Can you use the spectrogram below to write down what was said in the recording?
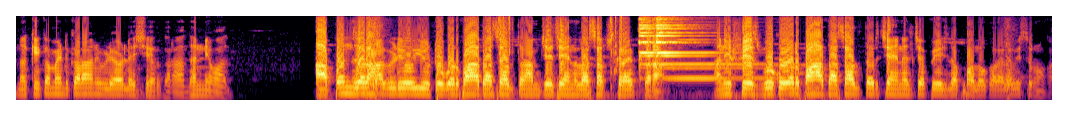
नक्की कमेंट करा आणि व्हिडिओला शेअर करा. धन्यवाद. आपण जर हा व्हिडिओ यूट्यूबवर पाहत असाल तर आमच्या चॅनलला सबस्क्राईब करा आणि फेसबुकवर पाहत असाल तर चॅनलच्या पेजला फॉलो करायला विसरू नका.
